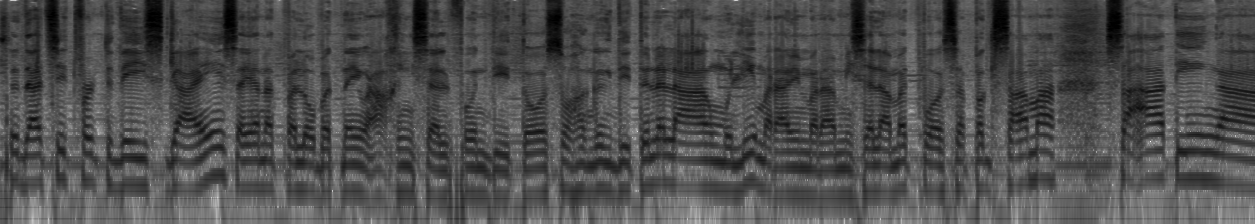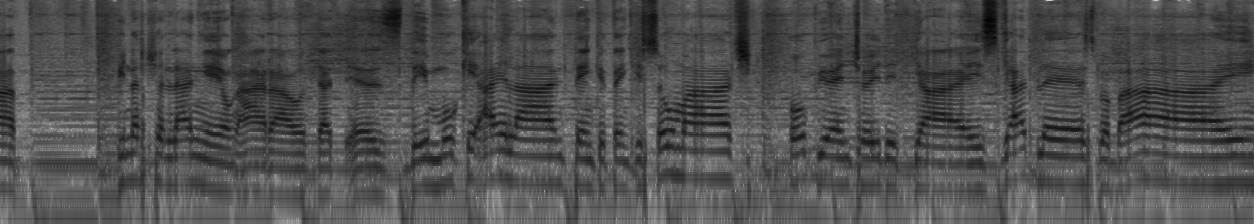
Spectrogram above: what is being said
So that's it for today's guys. Ayan at palobat na yung aking cellphone dito. So hanggang dito na lang. Muli maraming maraming salamat po sa pagsama sa ating ah, pinasyalan ngayong araw. That is the Muki Island. Thank you, thank you so much. Hope you enjoyed it guys. God bless. Bye-bye.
